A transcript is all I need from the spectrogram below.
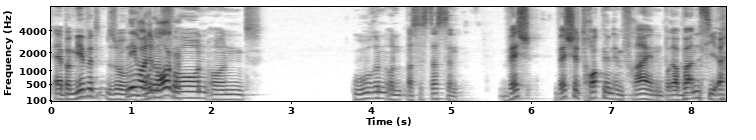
Äh, bei mir wird so Nee, heute Vodafone und Uhren und was ist das denn? Wäsch, Wäsche trocknen im Freien, Brabantia.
